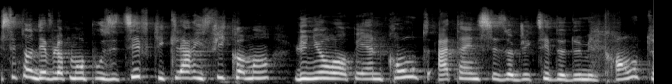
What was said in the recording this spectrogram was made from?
C'est un développement positif qui clarifie comment l'Union européenne compte atteindre ses objectifs de 2030.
